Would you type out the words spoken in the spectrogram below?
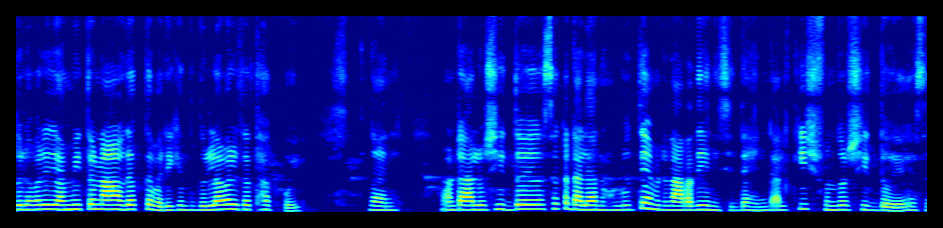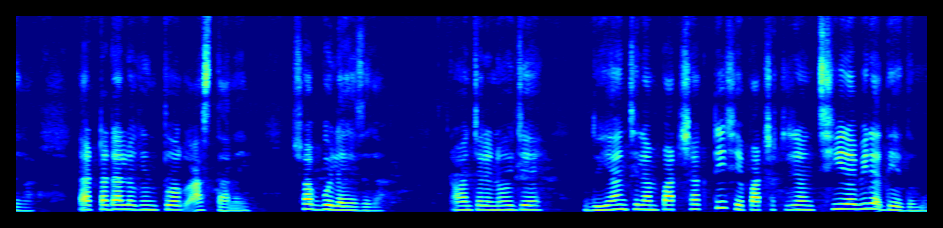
ধুলাবালি আমি তো নাও দেখতে পারি, কিন্তু দুলাবালি তো থাকবোই। দেখেন আমার ডালও সিদ্ধ হয়ে গেছে ডালে আর হলুদ দিয়ে আমি এটা নাড়া দিয়ে নিছি। দেখেন ডাল কি সুন্দর সিদ্ধ হয়ে গেছে গা। একটা ডালও কিন্তু আস্তা নেই, সব গলে গেছে গা। আমার ওই যে ধুয়ে আনছিলাম পাট শাকটি, সে পাট শাকটি আমি ছিঁড়া বিড়া দিয়ে দেবো।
